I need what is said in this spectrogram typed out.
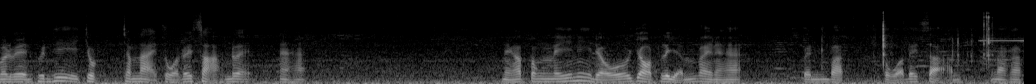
บริเวณพื้นที่จุดจำหน่ายตั๋วโดยสารด้วยนะฮะนี่ยครับตรงนี้นี่เดี๋ยวหยอดเหรียญไปนะฮะเป็นบัตรตั๋วโดยสารนะครับ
